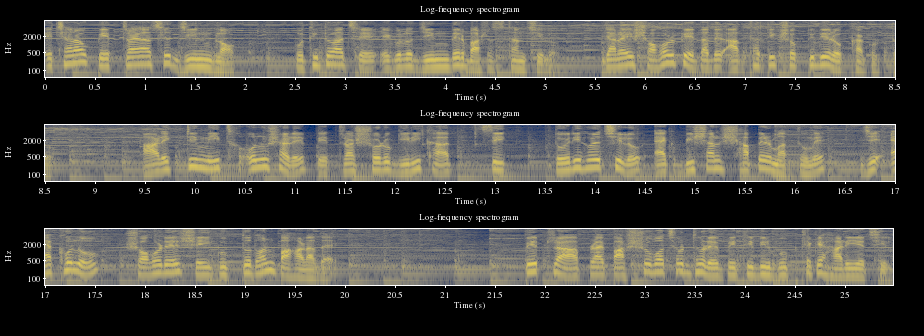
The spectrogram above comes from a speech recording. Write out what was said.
এছাড়াও পেত্রায় আছে জিন ব্লক, কথিত আছে এগুলো জিনদের বাসস্থান ছিল, যারা এই শহরকে তাদের আধ্যাত্মিক শক্তি দিয়ে রক্ষা করত। আর একটি মিথ অনুসারে পেত্রাস্বরু গিরিখাত সিক তৈরি হয়েছিল এক বিশাল সাপের মাধ্যমে যে এখনও শহরের সেই গুপ্তধন পাহারা দেয়। পেট্রা প্রায় পাঁচশো বছর ধরে পৃথিবীর বুক থেকে হারিয়েছিল।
